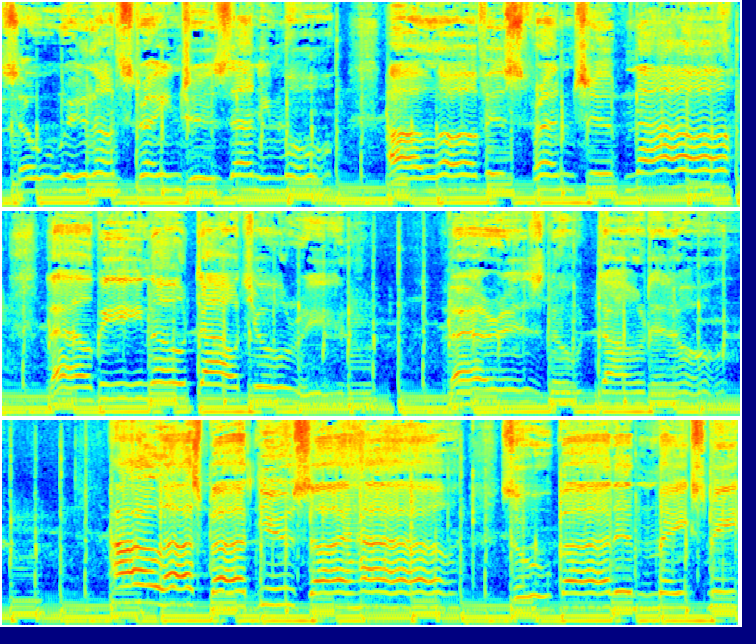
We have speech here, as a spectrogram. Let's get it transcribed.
So we're not strangers anymore. Our love is friendship now. There'll be no doubt you're real. There is no doubt at all. Our last bad news I have. So bad it makes me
